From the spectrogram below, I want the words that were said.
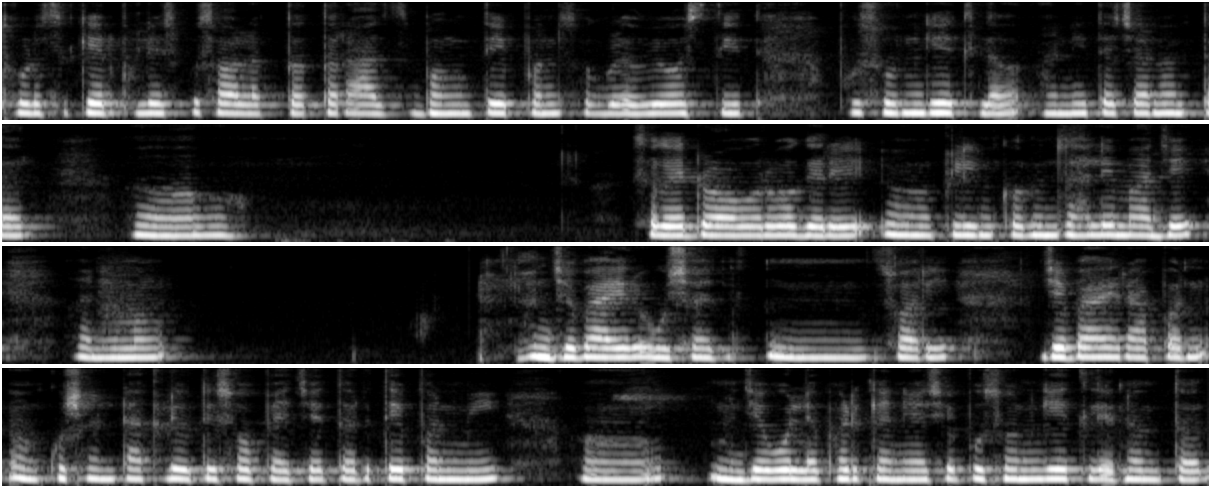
थोडंसं केअरफुलीच पुसावं लागतं. तर आज मग ते पण सगळं व्यवस्थित पुसून घेतलं आणि त्याच्यानंतर सगळे ड्रॉवर वगैरे क्लीन करून झाले माझे. आणि मग जे बाहेर उशा सॉरी जे बाहेर आपण कुशन टाकले होते सोप्याचे तर ते पण मी म्हणजे ओल्या फडक्याने असे पुसून घेतले नंतर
